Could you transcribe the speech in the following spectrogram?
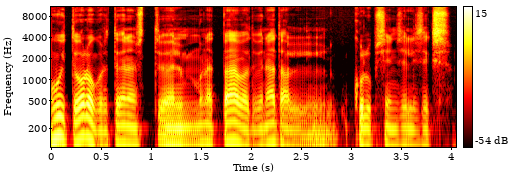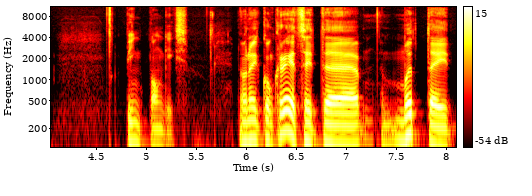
huvitav olukord, tõenäoliselt veel mõned päevad või nädal kulub siin selliseks pingpongiks. No neid konkreetseid äh, mõtteid,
